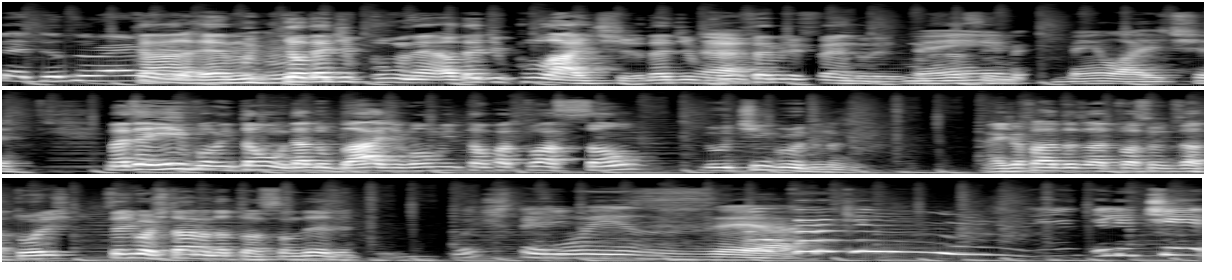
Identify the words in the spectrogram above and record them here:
é dedo do Ryan Cara, Reynolds. é muito. Que é o Deadpool, né? É o Deadpool Light. Deadpool É. Family Friendly. vamos dizer assim. Bem, bem light. Mas aí, vamos, então, da dublagem, vamos então pra atuação do Tim Goodman. A gente vai falar da atuação dos atores. Vocês gostaram da atuação dele? Gostei. Pois É um é. cara que. Ele tinha.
